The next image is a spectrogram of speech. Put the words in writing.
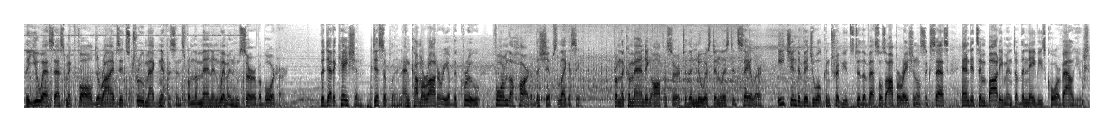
the USS McFaul derives its true magnificence from the men and women who serve aboard her. The dedication, discipline, and camaraderie of the crew form the heart of the ship's legacy. From the commanding officer to the newest enlisted sailor, each individual contributes to the vessel's operational success and its embodiment of the Navy's core values.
